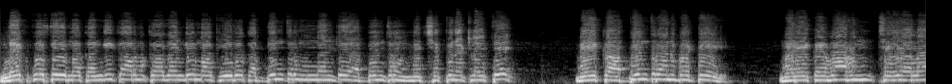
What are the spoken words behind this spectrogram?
లేకపోతే మాకు అంగీకారం కాదండి మాకు ఏదో ఒక అభ్యంతరం ఉందంటే అభ్యంతరం మీరు చెప్పినట్లయితే మీ యొక్క అభ్యంతరాన్ని బట్టి మరి యొక్క వివాహం చేయాలా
